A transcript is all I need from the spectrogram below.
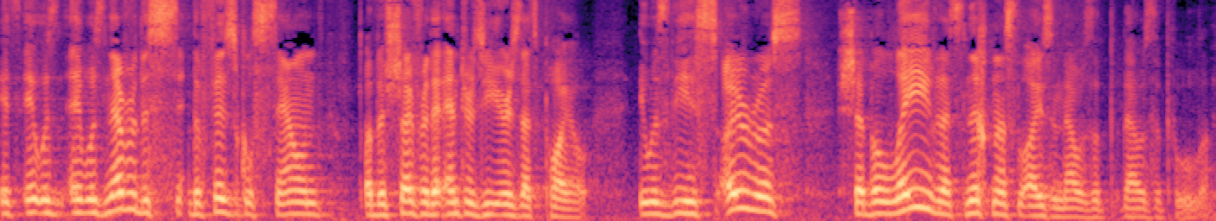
It, it, was, it was never the, the physical sound of the shofar that enters your ears that's poil. It was the Hisairus Shebelev that's nichnas la'oizim. That was the, that was the pula.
